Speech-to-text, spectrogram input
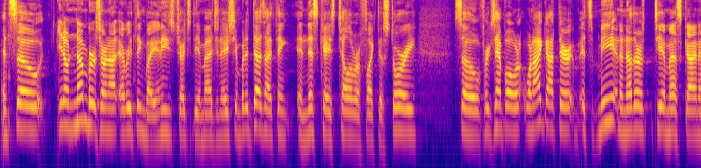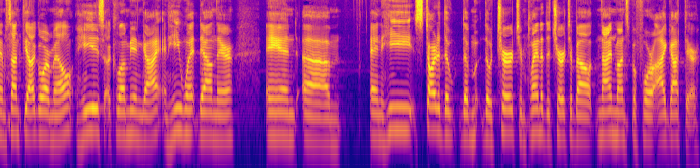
And so, you know, numbers are not everything by any stretch of the imagination, but it does, I think, in this case, tell a reflective story. So, for example, when I got there, it's me and another TMS guy named Santiago Armel. He's a Colombian guy, and he went down there and um, and he started the, the, the church and planted the church about nine months before I got there.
